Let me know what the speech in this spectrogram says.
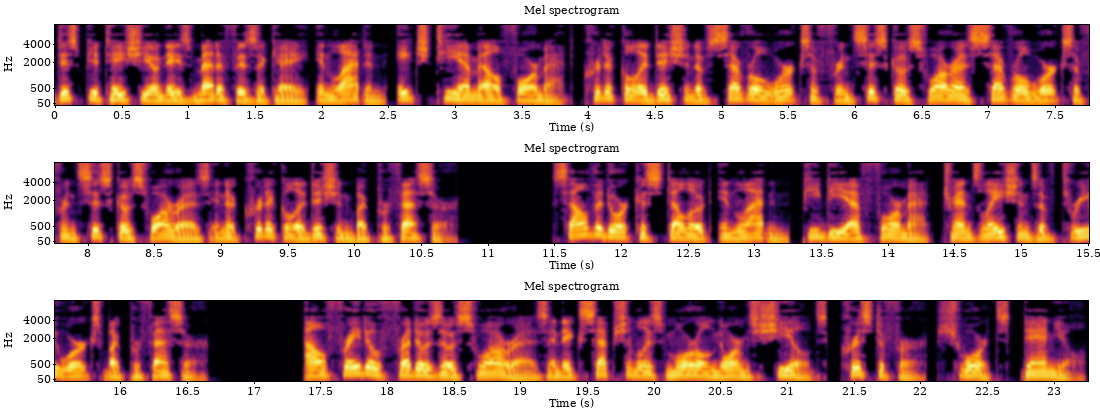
Disputationes Metaphysicae in Latin, HTML format critical edition of several works of Francisco Suarez Several works of Francisco Suarez in a critical edition by Professor. Salvador Castellote in Latin, PDF format translations of three works by Professor. Alfredo Freddoso Suarez and Exceptionless Moral Norms Shields, Christopher, Schwartz, Daniel.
